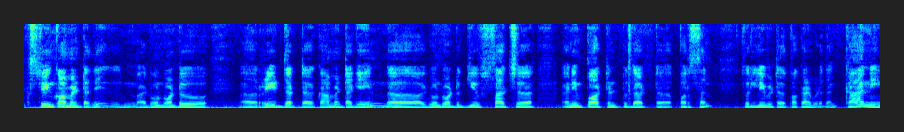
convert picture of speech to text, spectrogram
ఎక్స్ట్రీమ్ కామెంట్ అది. I don't want read that comment again I don't want give such unimportant to that person so leave it పక్కన పెడదాం. కానీ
